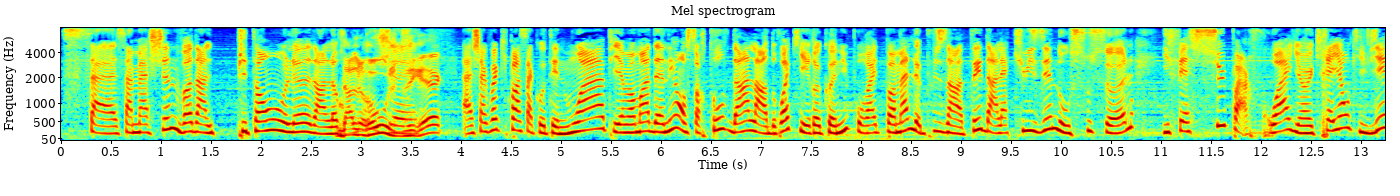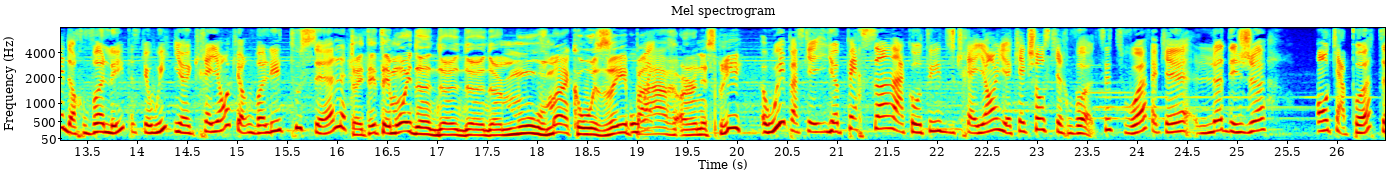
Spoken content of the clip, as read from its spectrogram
sa, sa machine va dans le piton, là, dans le Dans rouge. le rouge euh, direct. à chaque fois qu'il passe à côté de moi, puis à un moment donné, on se retrouve dans l'endroit qui est reconnu pour être pas mal le plus hanté, dans la cuisine au sous-sol. Il fait super froid. Il y a un crayon qui vient de revoler, parce que oui, il y a un crayon qui a revolé tout seul. Tu as été témoin d'un- d'un d'un- d'un mouvement causé par un esprit? Oui, parce qu'il y a personne à côté du crayon. Il y a quelque chose qui revole. Tu vois? Fait que là, déjà, on capote.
